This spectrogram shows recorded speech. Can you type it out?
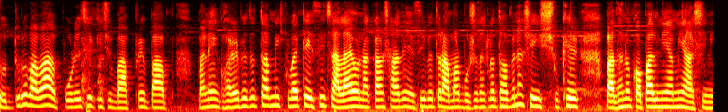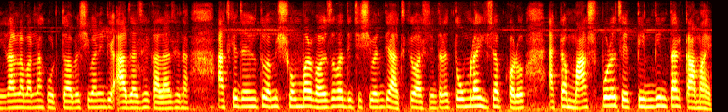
রোদ্দুরও বাবা, পড়েছে কিছু, বাপরে বাপ। মানে ঘরের ভেতর তো আমি খুব একটা এসি চালাইও না, কারণ সারাদিন এসির ভেতর আমার বসে থাকলে তো হবে না, সেই সুখের বাঁধানো কপাল নিয়ে আমি আসিনি। রান্না বান্না করতে হবে, শিবানীদি আজ আছে কাল আছে না। আজকে যেহেতু আমি সোমবার ভয়েস ওভার দিচ্ছি, শিবানীদি আজকেও আসেনি। তাহলে তোমরা হিসাব করো, একটা মাস পড়েছে, তিন দিন তার কামায়।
